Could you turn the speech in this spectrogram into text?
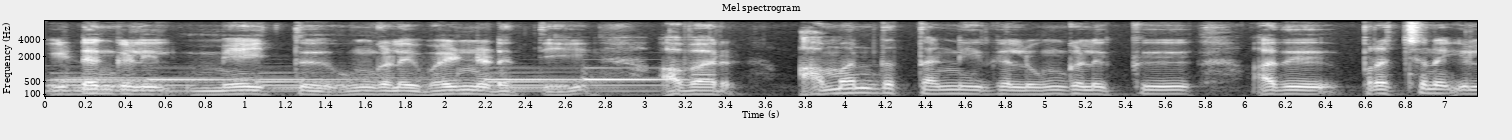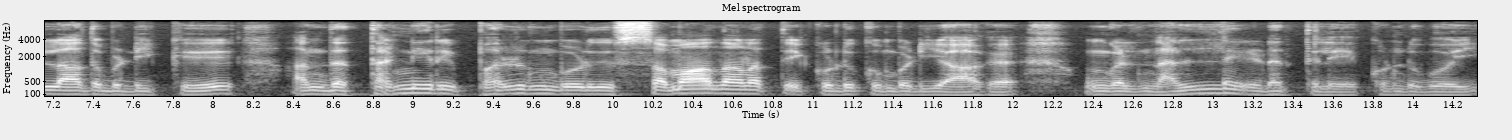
இடங்களில் மேய்த்து உங்களை வழிநடத்தி அவர் அமர்ந்த தண்ணீர்கள் உங்களுக்கு அது பிரச்சனை இல்லாதபடிக்கு அந்த தண்ணீரை பருகும் பொழுது சமாதானத்தை கொடுக்கும்படியாக உங்கள் நல்ல இடத்திலே கொண்டு போய்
